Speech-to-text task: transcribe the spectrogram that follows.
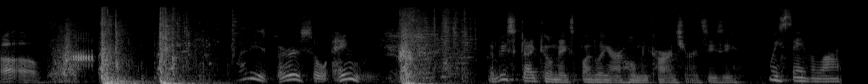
Uh-oh. Why are these birds so angry? At least Geico makes bundling our home and car insurance easy. We save a lot.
